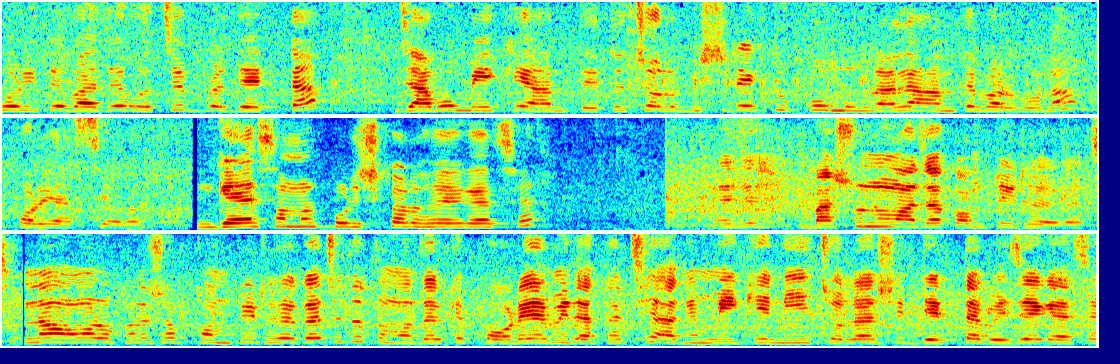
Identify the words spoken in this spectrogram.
ঘড়িতে বাজে হচ্ছে দেড়টা। যাব মেয়েকে আনতে। তো চলো, বৃষ্টিটা একটু কমুক, নাহলে আনতে পারব না। পরে আসছি আবার। গ্যাস আমার পরিষ্কার হয়ে গেছে। এই যে বাসনও মাজা কমপ্লিট হয়ে গেছে। না, আমার ওখানে সব কমপ্লিট হয়ে গেছে তো তোমাদেরকে পরে আমি দেখাচ্ছি। আগে মেয়েকে নিয়ে চলে আসি, দেড়টা বেজে গেছে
